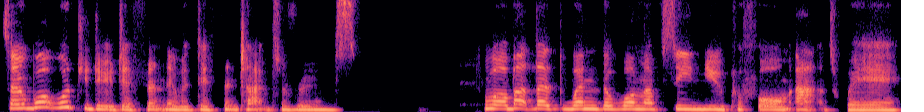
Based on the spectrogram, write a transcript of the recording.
So what would you do differently with different types of rooms? What about that when the one I've seen you perform at where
